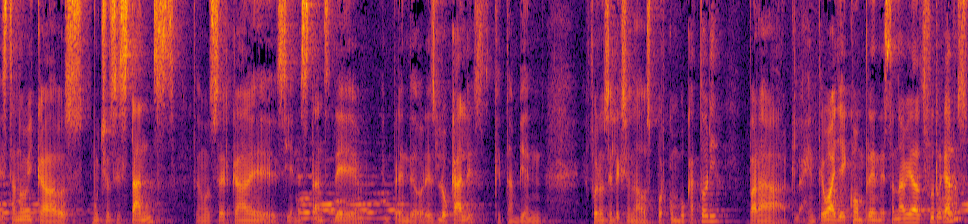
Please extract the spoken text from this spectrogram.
están ubicados muchos stands, tenemos cerca de 100 stands de emprendedores locales que también fueron seleccionados por convocatoria para que la gente vaya y compre en esta Navidad sus regalos.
